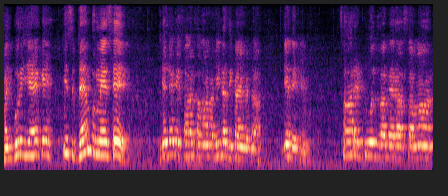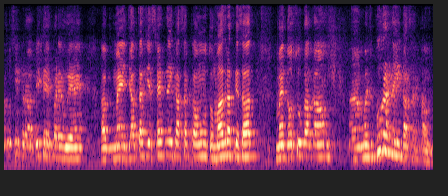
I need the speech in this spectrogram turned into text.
मजबूरी यह है कि इस डैम्प में से, ये देखें, सारा सामान अभी इधर दिखाएँ बेटा। ये देखें, सारे टूल्स वगैरह, सामान उसी तरह बिखरे पड़े हुए हैं। अब मैं जब तक ये सेट नहीं कर सकता हूँ तो माजरत के साथ मैं दोस्तों का काम मजबूरन नहीं कर सकता हूँ।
